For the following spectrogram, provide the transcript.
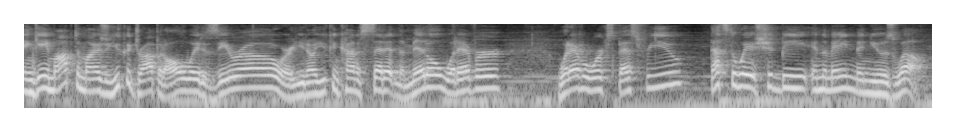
In Game Optimizer, you could drop it all the way to zero or you know, you can kind of set it in the middle, whatever whatever works best for you, that's the way it should be in the main menu as well.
